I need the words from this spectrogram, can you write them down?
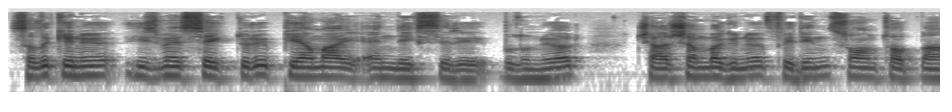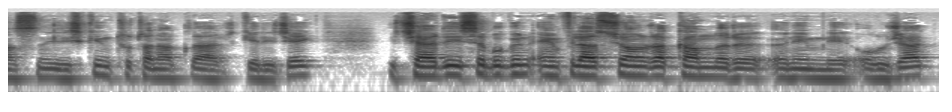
Salı günü hizmet sektörü PMI endeksleri bulunuyor. Çarşamba günü Fed'in son toplantısına ilişkin tutanaklar gelecek. İçeride ise bugün enflasyon rakamları önemli olacak.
